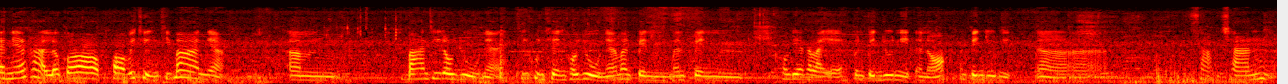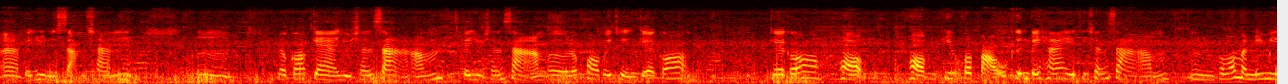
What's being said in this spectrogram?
อันนี้ค่ะแล้วก็พอไปถึงที่บ้านเนี่ย บ้านที่เราอยู่เนี่ย ที่คุณเคนเขาอยู่เนี่ยมันเป็นมันเป็นเขาเรียกอะไรเป็นเป็นยูนิตอะเนาะมันเป็นยูนิตอ่าสามชั้นอ่าเป็นยูนิตสามชั้น อืมแล้วก็แกอยู่ชั้นสามแกอยู่ชั้นสามเออ แล้วพอไปถึงแกก็ แกก็หอบหอบพิ้วกระเป๋าขึ้นไปให้ที่ชั้นสามอืมเพราะว่ามันไม่มี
